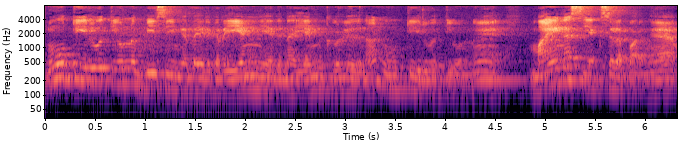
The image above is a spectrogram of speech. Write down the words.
நூற்றி இருபத்தி ஒன்று பிசிங்கிறதுல இருக்கிற எண் எதுனா எண் கீழ் எதுனா நூற்றி இருபத்தி ஒன்று மைனஸ் எக்ஸில் பாருங்கள்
